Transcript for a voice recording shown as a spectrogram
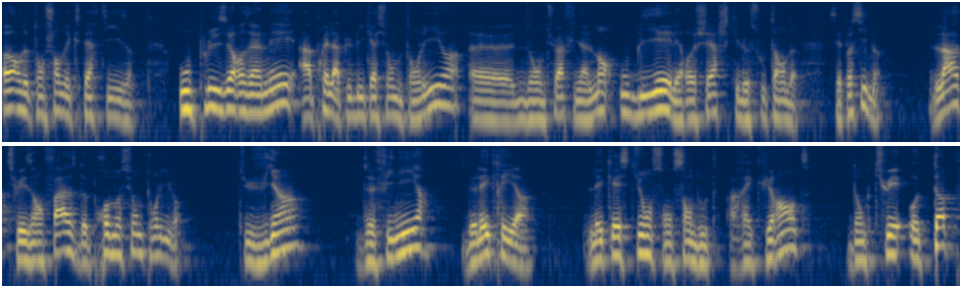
hors de ton champ d'expertise, ou plusieurs années après la publication de ton livre, euh, dont tu as finalement oublié les recherches qui le sous-tendent. C'est possible. Là, tu es en phase de promotion de ton livre. Tu viens de finir de l'écrire. Les questions sont sans doute récurrentes, donc tu es au top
